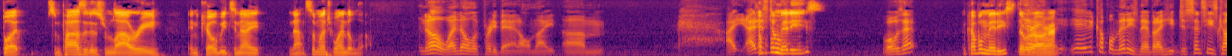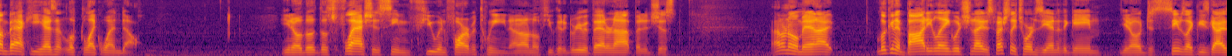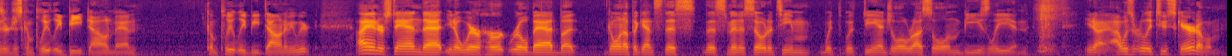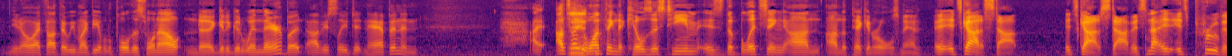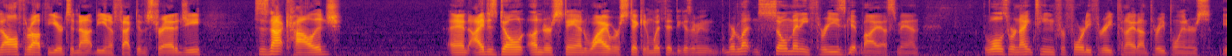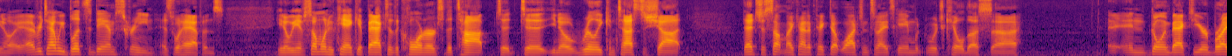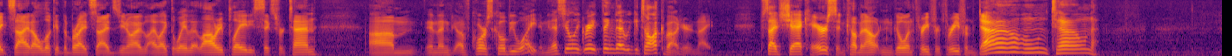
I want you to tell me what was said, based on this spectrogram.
But some positives from Lauri and Coby tonight. Not so much Wendell though. No, Wendell looked pretty bad all night. Um, I, I just couple middies. What was that? A couple middies that yeah, were all right. Yeah, he had a couple middies, man. But he just since he's come back, he hasn't looked like Wendell. You know, those flashes seem few and far between. I don't know if you could agree with that or not, but it's just, I don't know, man. I looking at body language tonight, especially towards the end of the game. You know, it just seems like these guys are just completely beat down, man. Completely beat down. I mean, we're. I understand that you know we're hurt real bad, but going up against this this Minnesota team with with D'Angelo Russell and Beasley, and you know I wasn't really too scared of them. You know I thought that we might be able to pull this one out and uh, get a good win there, but obviously it didn't happen. And I I'll tell you one thing that kills this team is the blitzing on on the pick and rolls, man. It, it's got to stop. It's got to stop. It's not. It's proven all throughout the year to not be an effective strategy. This is not college and I just don't understand why we're sticking with it because I mean we're letting so many threes get by us, man. The Wolves were 19 for 43 tonight on three pointers. You know, every time we blitz the damn screen, that's what happens. You know, we have someone who can't get back to the corner, to the top, to to you know really contest a shot. That's just something I kind of picked up watching tonight's game, which killed us. Uh, and going back to your bright side, I'll look at the bright sides. You know, I, I like the way that Lauri played. He's six for ten. Um, and then, of course, Coby White. I mean, that's the only great thing that we could talk about here tonight. Besides Shaq Harrison coming out and going three for three from downtown.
